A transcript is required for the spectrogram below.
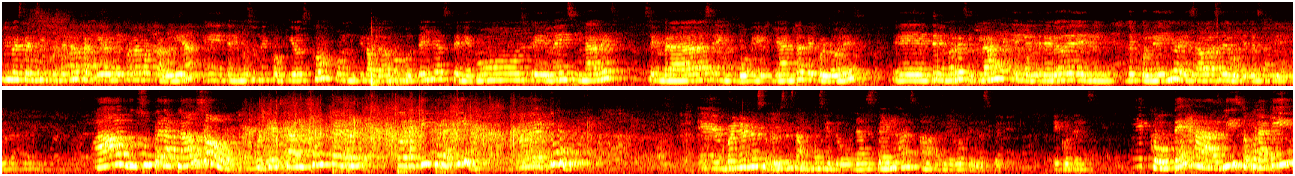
En nuestra institución educativa agrícola Guacabía eh, tenemos un ecoquiosco con, elaborado con botellas, tenemos eh, medicinales sembradas en, en, llantas de colores, eh, tenemos reciclaje, el letrero del, del colegio es a base de botellas también. ¡Ah! ¡Un súper aplauso! Porque están súper por aquí, por aquí. A ver, tú. Eh, bueno, nosotros estamos haciendo unas tejas a base de botellas PET. Ecotejas. Ecotejas, listo, por aquí.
